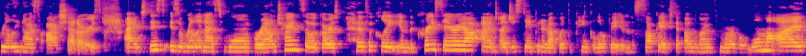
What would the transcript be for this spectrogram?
really nice eyeshadows. And this is a really nice warm brown tone so it goes perfectly in the crease area and I just deepen it up with the pink a little bit in the socket if I'm going for more of a warmer eye.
